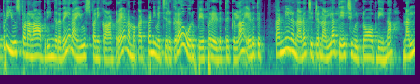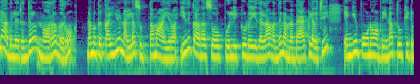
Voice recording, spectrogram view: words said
எப்படி யூஸ் பண்ணலாம் அப்படிங்கிறதையும் நான் யூஸ் பண்ணி காட்டுறேன். நம்ம கட் பண்ணி வச்சுருக்கிற ஒரு பேப்பரை எடுத்துக்கலாம். எடுத்து தண்ணியில் நனைச்சிட்டு நல்லா தேய்ச்சி விட்டோம் அப்படின்னா நல்லா அதிலிருந்து நுர வரும். நமக்கு கையும் நல்லா சுத்தமாக ஆயிரும் இதுக்காக சோப்பு லிக்விடு இதெல்லாம் வந்து நம்ம பேக்கில் வச்சு எங்கேயும் போகணும் அப்படின்னா தூக்கிட்டு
